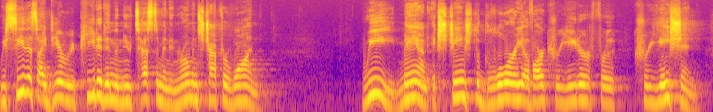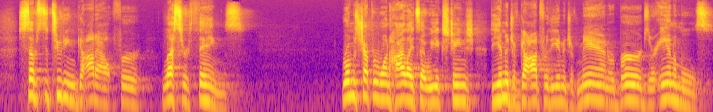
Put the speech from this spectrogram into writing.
We see this idea repeated in the New Testament in Romans chapter 1. We, man, exchanged the glory of our Creator for creation, substituting God out for lesser things. Romans chapter 1 highlights that we exchange the image of God for the image of man or birds or animals.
